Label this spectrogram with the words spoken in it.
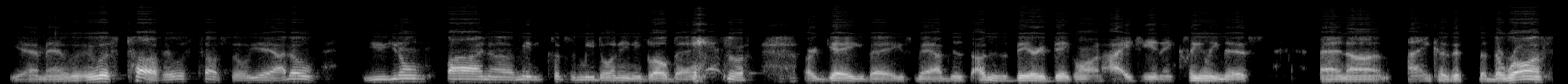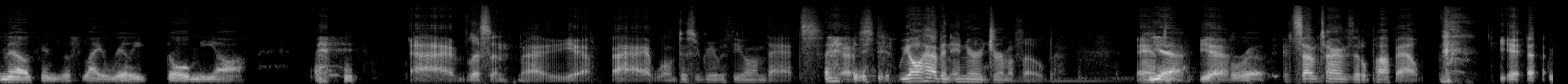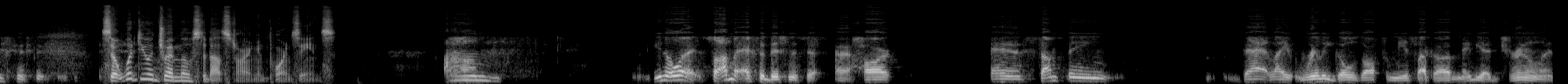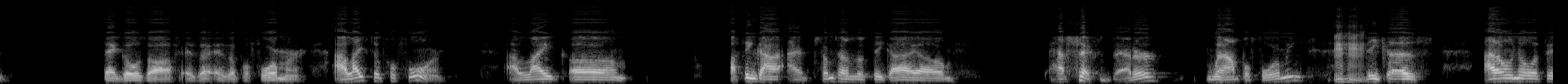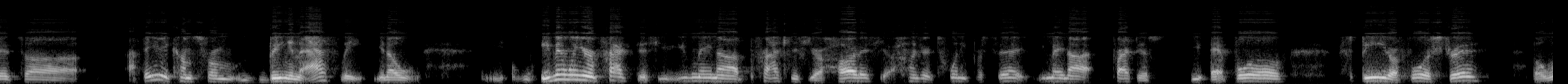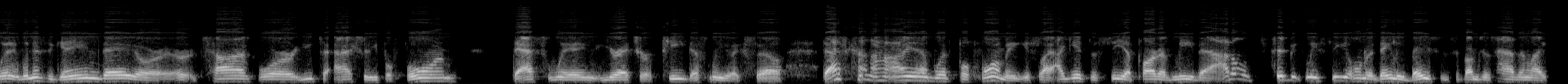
Yeah, man, it was tough. It was tough. So yeah, I don't. You you don't find uh, many clips of me doing any blow bangs or or gang bangs, man. I'm just I'm just very big on hygiene and cleanliness, and um, I because the, the raw smell can just like really throw me off. Uh, listen, uh, yeah, I won't disagree with you on that. Yes. we all have an inner germaphobe. And, yeah, uh, yeah, for real. and sometimes it'll pop out. yeah. So what do you enjoy most about starring in porn scenes? Um, you know what? So I'm an exhibitionist at, at heart, and something that like really goes off for me. It's like a maybe adrenaline that goes off as a as a performer. I like to perform. I like. um I think I, I sometimes I think I um have sex better when I'm performing hmm because I don't know if it's uh I think it comes from being an athlete. You know, even when you're in practice, you, you may not practice your hardest, your 120%. You may not practice at full speed or full strength. But when when it's a game day or, or time for you to actually perform, that's when you're at your peak. That's when you excel. That's kind of how I am with performing. It's like I get to see a part of me that I don't typically see on a daily basis if I'm just having like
